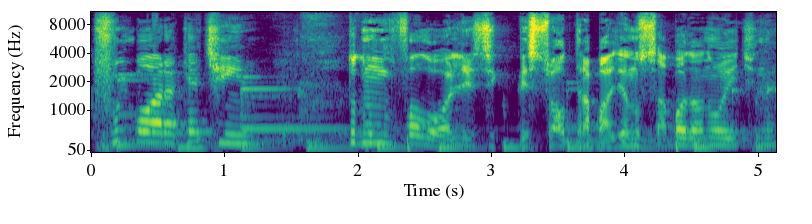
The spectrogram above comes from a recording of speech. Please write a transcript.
Fui embora quietinho. Todo mundo falou: olha, esse pessoal trabalhando sábado à noite, né?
